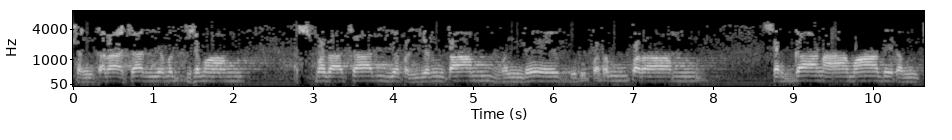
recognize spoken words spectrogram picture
शङ्कराचार्यमध्यमाम् అస్మదాచార్యపర్యంతం వందే గురు పరంపరా సర్గాణమాదిరంత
